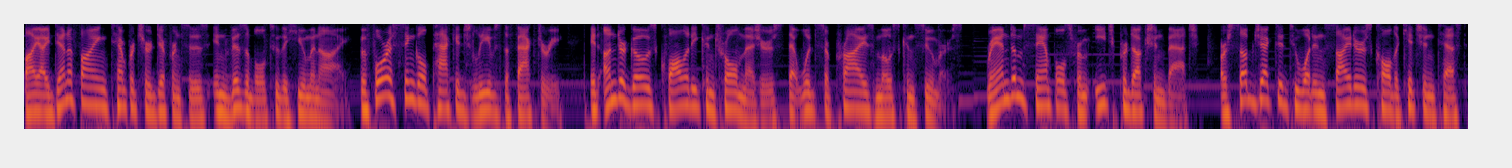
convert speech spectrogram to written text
by identifying temperature differences invisible to the human eye. Before a single package leaves the factory, it undergoes quality control measures that would surprise most consumers. Random samples from each production batch are subjected to what insiders call the kitchen test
